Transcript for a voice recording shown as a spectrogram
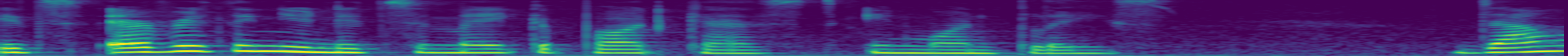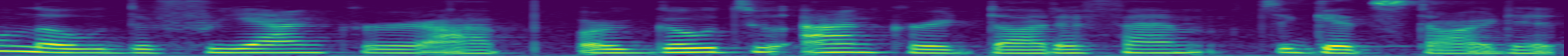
It's everything you need to make a podcast in one place. Download the free Anchor app or go to anchor.fm to get started.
